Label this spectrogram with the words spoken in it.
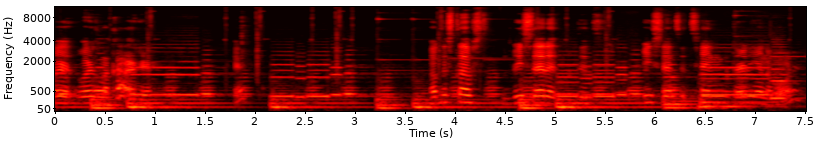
Where, where's my card here? Okay. This stuff's reset it. it's resets at 10:30 in the morning.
